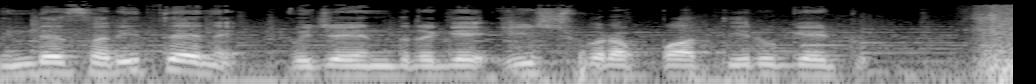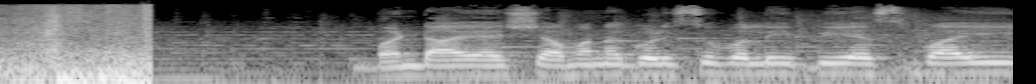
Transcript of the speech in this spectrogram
ಹಿಂದೆ ಸರಿತೇನೆ ವಿಜಯೇಂದ್ರಗೆ ಈಶ್ವರಪ್ಪ ತಿರುಗೇಟು. ಬಂಡಾಯ ಶಮನಗೊಳಿಸುವಲ್ಲಿ ಬಿಎಸ್ವೈ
